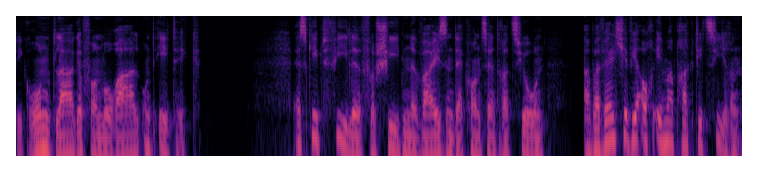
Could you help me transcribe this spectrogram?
die Grundlage von Moral und Ethik. Es gibt viele verschiedene Weisen der Konzentration, aber welche wir auch immer praktizieren,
